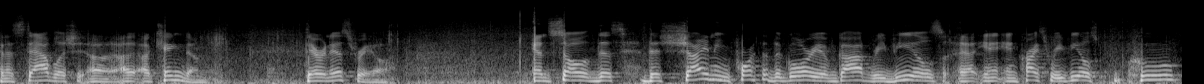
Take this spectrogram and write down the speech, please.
and establish uh, a, a kingdom there in Israel. And so this, this shining forth of the glory of God reveals, uh, in, in, Christ reveals who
